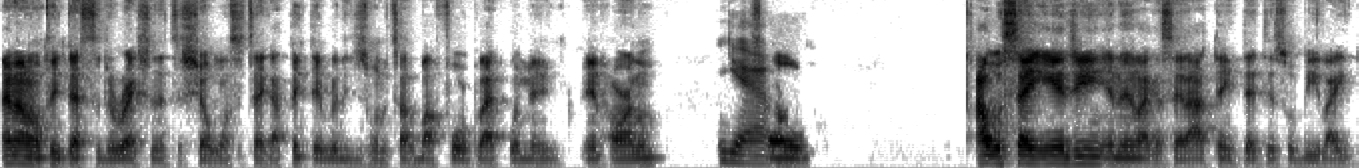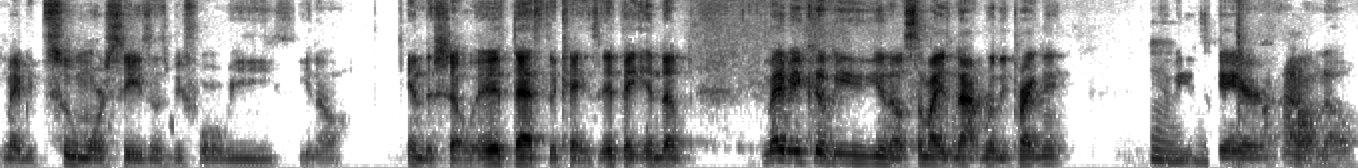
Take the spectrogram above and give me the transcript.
and I don't think that's the direction that the show wants to take. I think they really just want to talk about four black women in Harlem. Yeah. So I would say Angie, and then like I said, I think that this will be like maybe two more seasons before we, you know, end the show. If that's the case, if they end up, maybe it could be, you know, somebody's not really pregnant, mm-hmm. be scared. I don't know.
